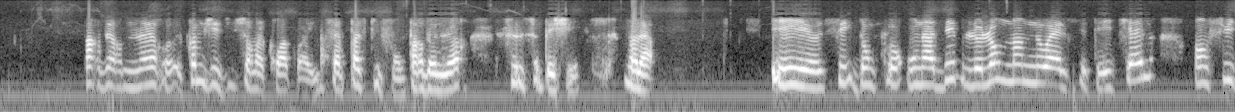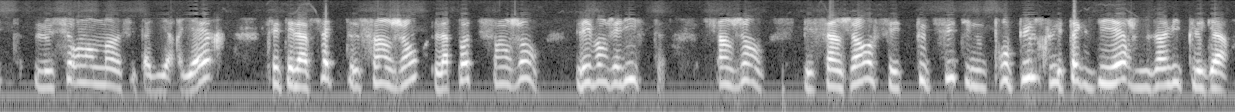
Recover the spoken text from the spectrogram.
Pardonne-leur, euh, comme Jésus sur la croix, quoi. Ils ne savent pas ce qu'ils font. Pardonne-leur ce, péché. Voilà. Et euh, c'est donc on a le lendemain de Noël, c'était Étienne. Ensuite, le surlendemain, c'est-à-dire hier, c'était la fête de Saint Jean, l'apôtre Saint Jean, l'évangéliste Saint Jean. Et Saint Jean, c'est tout de suite, il nous propulse les textes d'hier. Je vous invite les gars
